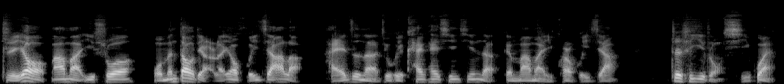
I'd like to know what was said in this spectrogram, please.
只要妈妈一说“我们到点了，要回家了”。孩子呢就会开开心心的跟妈妈一块回家，这是一种习惯。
